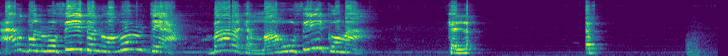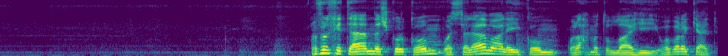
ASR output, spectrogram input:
عرض مفيد وممتع. بارك الله فيكما. كلف وفي الختام نشكركم والسلام عليكم ورحمة الله وبركاته.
